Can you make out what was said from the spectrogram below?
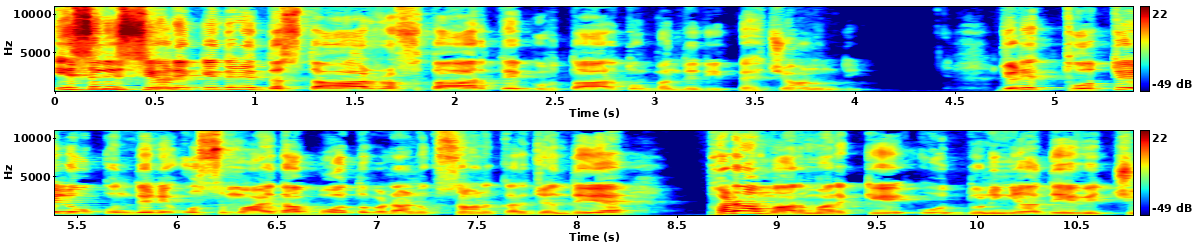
ਇਸ ਲਈ ਸਿਆਣੇ ਕਹਿੰਦੇ ਨੇ, ਦਸਤਾਰ, ਰਫਤਾਰ ਤੇ ਗੁਫਤਾਰ ਤੋਂ ਬੰਦੇ ਦੀ ਪਹਿਚਾਣ ਹੁੰਦੀ। ਜਿਹੜੇ ਥੋਤੇ ਲੋਕ ਹੁੰਦੇ ਨੇ, ਉਹ ਸਮਾਜ ਦਾ ਬਹੁਤ ਵੱਡਾ ਨੁਕਸਾਨ ਕਰ ਜਾਂਦੇ ਆ ਫੜਾ ਮਾਰ ਮਾਰ ਕੇ ਉਹ ਦੁਨੀਆ ਦੇ ਵਿੱਚ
